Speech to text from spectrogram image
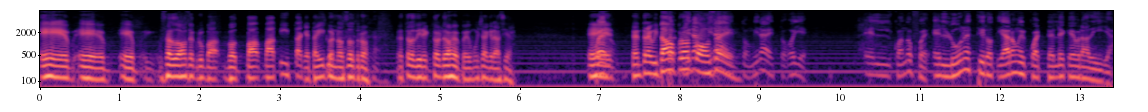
Eh, eh, eh, un saludo a José Cruz Ba- Ba- Batista, que está aquí con nosotros, nuestro director de OGP. Muchas gracias. Eh, Bueno, te entrevistamos pronto, mira, Mira José. esto, mira esto. Oye, el, ¿cuándo fue? El lunes tirotearon el cuartel de Quebradilla.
